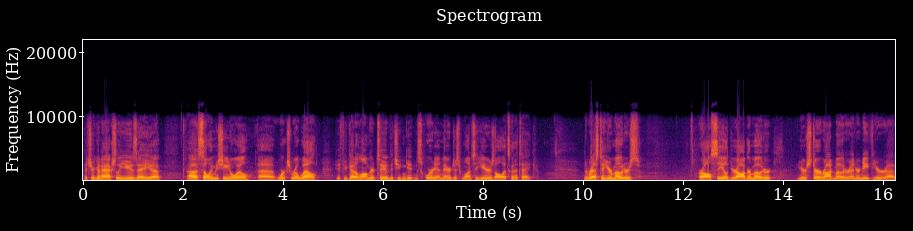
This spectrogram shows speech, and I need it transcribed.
that you're going to actually use a uh, uh, sewing machine oil. Uh, works real well. If you've got a longer tube that you can get and squirt in there, just once a year is all that's going to take. The rest of your motors are all sealed. Your auger motor, your stir rod motor underneath your uh,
